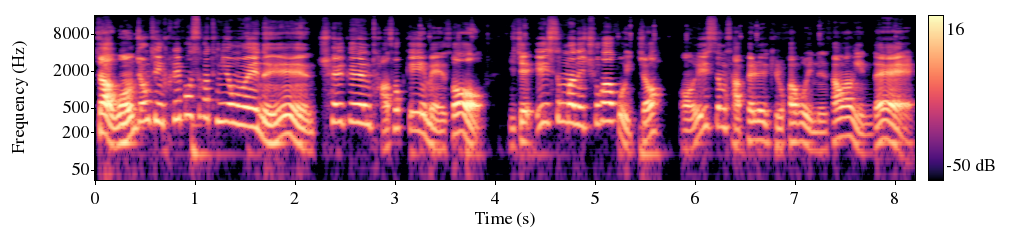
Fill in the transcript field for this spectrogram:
자, 원정팀 클리퍼스 같은 경우에는 최근 5게임에서 이제 1승만을 추가하고 있죠. 어, 1승 4패를 기록하고 있는 상황인데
